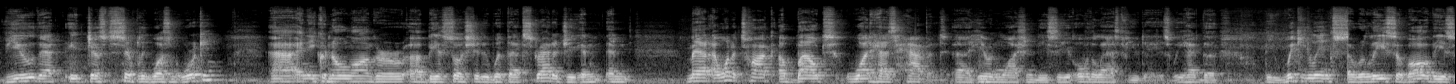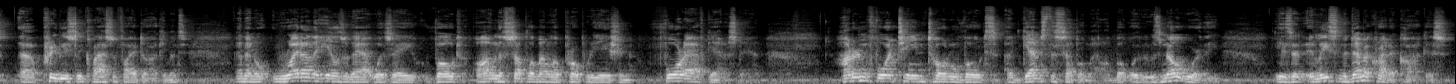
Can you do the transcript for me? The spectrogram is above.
view that it just simply wasn't working uh, and he could no longer uh, be associated with that strategy. And, and Matt, I want to talk about what has happened uh, here in Washington, D.C. over the last few days. We had the, the WikiLeaks release of all of these uh, previously classified documents. And then right on the heels of that was a vote on the supplemental appropriation for Afghanistan. 114 total votes against the supplemental. But what was noteworthy is that, at least in the Democratic caucus,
